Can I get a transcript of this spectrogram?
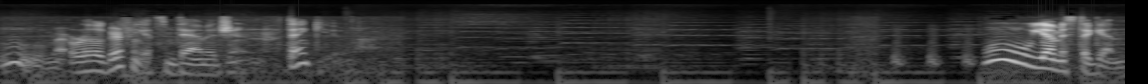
Ooh, Marillo Griffin gets some damage in. Thank you. Ooh, yeah, missed again.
